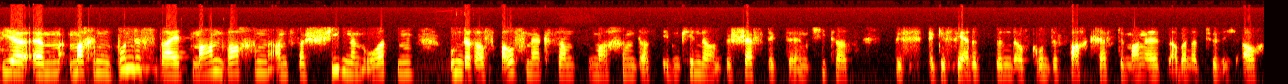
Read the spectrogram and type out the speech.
Wir ähm, machen bundesweit Mahnwachen an verschiedenen Orten, um darauf aufmerksam zu machen, dass eben Kinder und Beschäftigte in Kitas gefährdet sind aufgrund des Fachkräftemangels, aber natürlich auch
